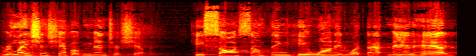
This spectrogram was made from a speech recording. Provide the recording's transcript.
relationship of mentorship. He saw something, he wanted what that man had,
